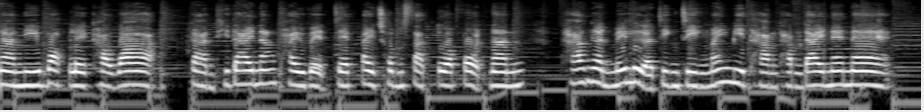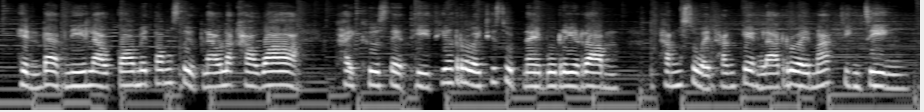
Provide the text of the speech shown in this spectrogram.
งานนี้บอกเลยค่ะว่า การที่ได้นั่ง private jet ไปชมสัตว์ตัวโปรดนั้น ถ้าเงินไม่เหลือจริงๆ ไม่มีทางทำได้แน่ ๆ เห็นแบบนี้แล้วก็ไม่ต้องสืบแล้วล่ะค่ะว่า ใครคือเศรษฐีที่รวยที่สุดในบุรีรัมย์ทั้งสวยทั้งเก่งและรวยมากจริง ๆ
